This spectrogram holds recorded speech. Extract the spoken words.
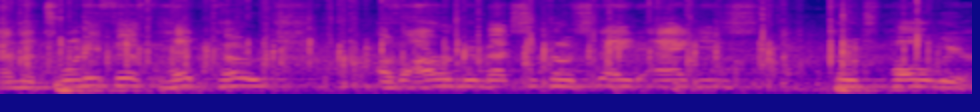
and the 25th head coach of our New Mexico State Aggies, Coach Paul Weir.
